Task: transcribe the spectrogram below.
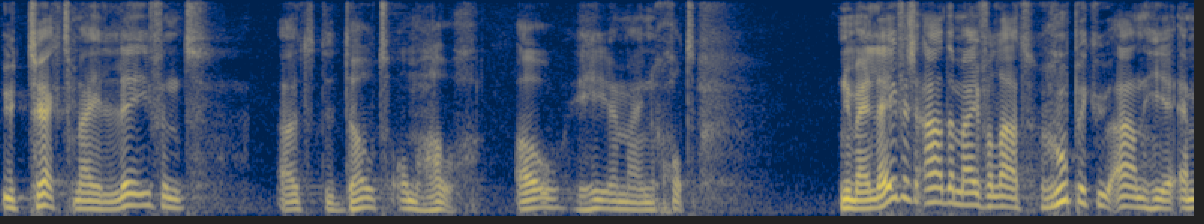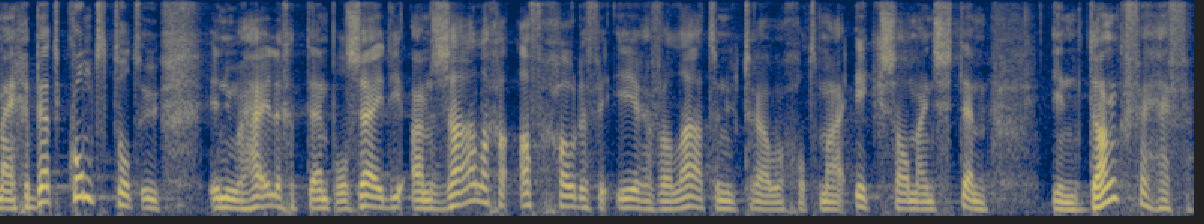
u trekt mij levend uit de dood omhoog. O Heer mijn God. Nu mijn levensadem mij verlaat, roep ik u aan, Heer. En mijn gebed komt tot u in uw heilige tempel. Zij die armzalige afgoden vereren, verlaten uw trouwe God. Maar ik zal mijn stem in dank verheffen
